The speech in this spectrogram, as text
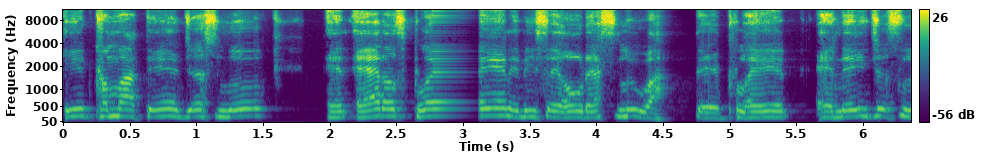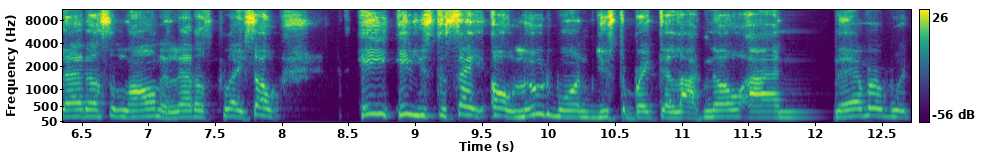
he'd come out there and just look and at us playing, and he said, "Oh, that's Lou out there playing," and they just let us alone and let us play. So he he used to say, "Oh, Lou one used to break the lock." No, I never would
